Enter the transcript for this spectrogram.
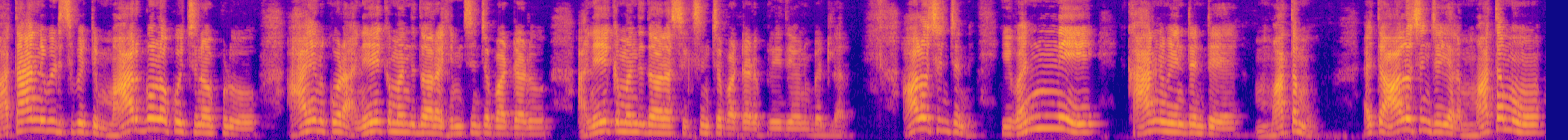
మతాన్ని విడిచిపెట్టి మార్గంలోకి వచ్చినప్పుడు ఆయన కూడా అనేక మంది ద్వారా హింసించబడ్డాడు అనేక మంది ద్వారా శిక్షించబడ్డాడు ప్రియదేవుని బిడ్డలారు. ఆలోచించండి ఇవన్నీ కారణం ఏంటంటే మతము. అయితే ఆలోచన చేయాలి. మతము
